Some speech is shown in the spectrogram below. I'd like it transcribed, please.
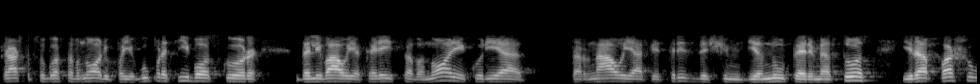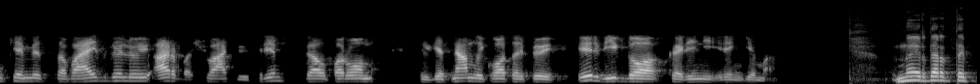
krašto apsaugos savanorių pajėgų pratybos, kur dalyvauja kariai savanoriai, kurie tarnauja apie 30 dienų per metus, yra pašaukiami savaitgaliui arba šiuo atveju trims gal paroms ilgesniam laikotarpiui ir vykdo karinį rengimą. Na ir dar taip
